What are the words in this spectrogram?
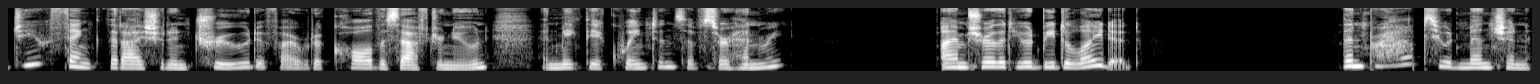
Do you think that I should intrude if I were to call this afternoon and make the acquaintance of Sir Henry? I am sure that he would be delighted. Then perhaps you would mention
